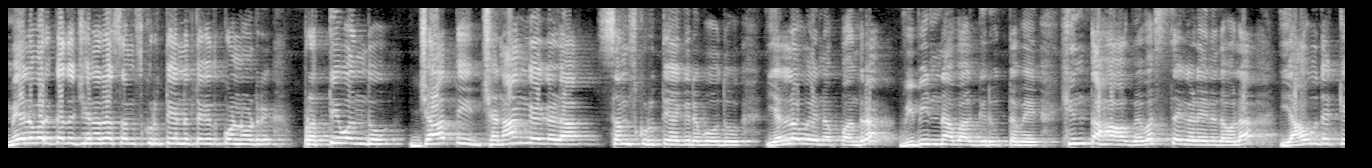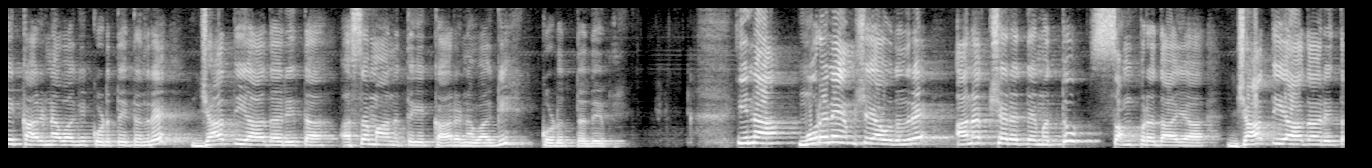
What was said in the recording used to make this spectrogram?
ಮೇಲ್ವರ್ಗದ ಜನರ ಸಂಸ್ಕೃತಿಯನ್ನು ತೆಗೆದುಕೊಂಡು ನೋಡ್ರಿ, ಪ್ರತಿಯೊಂದು ಜಾತಿ ಜನಾಂಗಗಳ ಸಂಸ್ಕೃತಿಯಾಗಿರಬಹುದು. ಎಲ್ಲವೂ ಏನಪ್ಪ ಅಂದ್ರೆ ವಿಭಿನ್ನವಾಗಿರುತ್ತವೆ. ಇಂತಹ ವ್ಯವಸ್ಥೆಗಳೇನಿದಾವಲ್ಲ, ಯಾವುದಕ್ಕೆ ಕಾರಣವಾಗಿ ಕೊಡುತ್ತೈತೆ ಜಾತಿ ಆಧಾರಿತ ಅಸಮಾನತೆಗೆ ಕಾರಣವಾಗಿ ಕೊಡುತ್ತದೆ. ಇನ್ನು ಮೂರನೇ ಅಂಶ ಯಾವುದಂದರೆ ಅನಕ್ಷರತೆ ಮತ್ತು ಸಂಪ್ರದಾಯ. ಜಾತಿ ಆಧಾರಿತ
